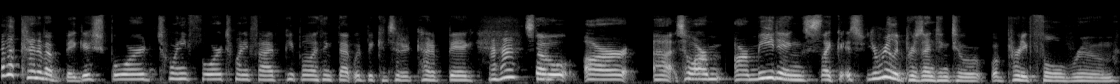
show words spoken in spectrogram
I have a kind of a biggish board, 24, 25 people. I think that would be considered kind of big. Mm-hmm. So our, uh, so our, our meetings, like it's, you're really presenting to a, a pretty full room.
